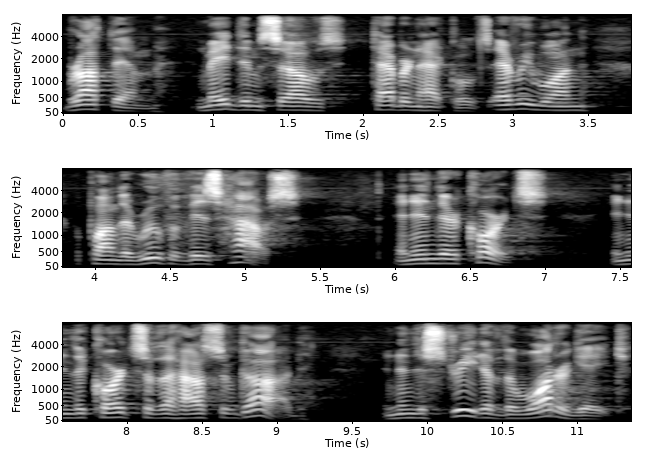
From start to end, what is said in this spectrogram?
brought them and made themselves tabernacles, every one upon the roof of his house, and in their courts, and in the courts of the house of God and in the street of the water gate,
